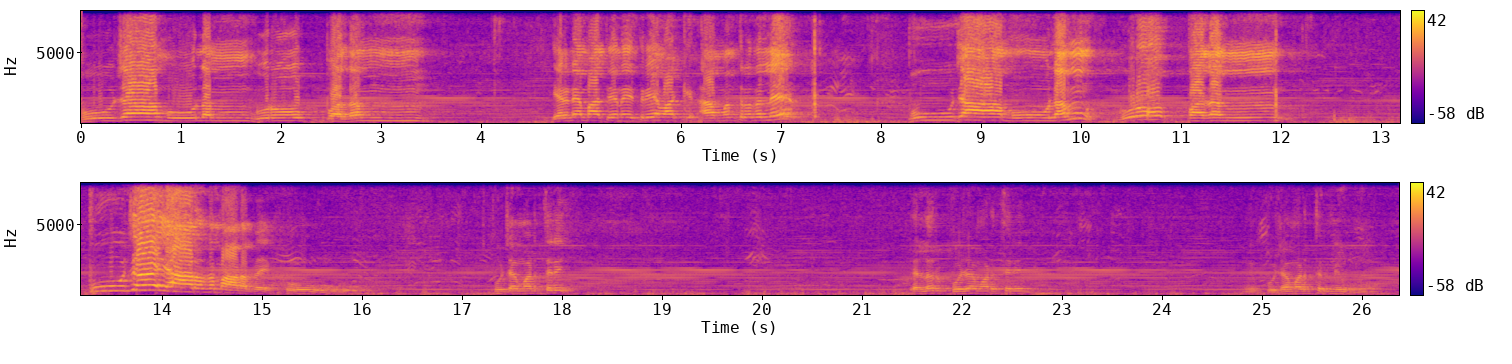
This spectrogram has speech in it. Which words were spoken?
ಪೂಜಾ ಮೂಲಂ ಗುರುಪದಂ. ಎರಡನೇ ಮಾತು ಏನೈತ್ರಿ ಆ ವಾಕ್ಯ, ಆ ಮಂತ್ರದಲ್ಲಿ? ಪೂಜಾ ಮೂಲಂ ಗುರುಪದಂ. ಪೂಜಾ ಯಾರದ ಮಾಡಬೇಕು? ಪೂಜೆ ಮಾಡ್ತೀರಿ? ಎಲ್ಲರೂ ಪೂಜೆ ಮಾಡ್ತೀರಿ? ನೀವು ಪೂಜೆ ಮಾಡ್ತೀರಿ ನೀವು?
